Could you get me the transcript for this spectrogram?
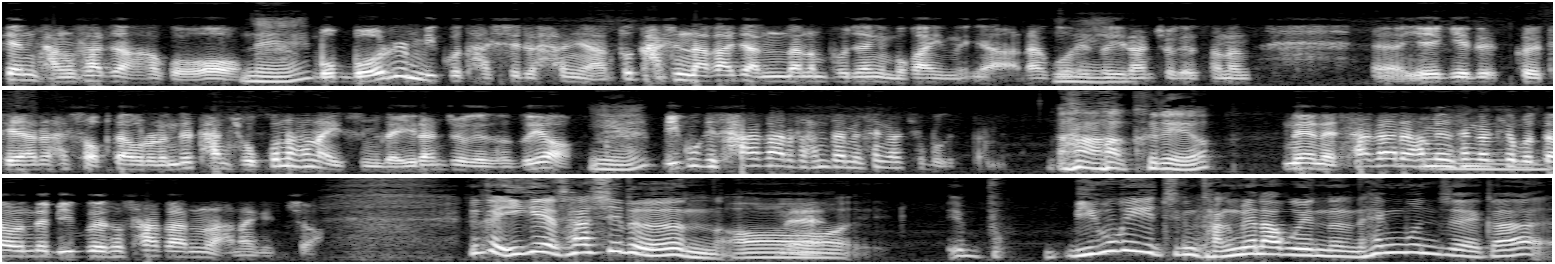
깬 당사자하고 네. 뭐 뭐를 믿고 다시를 하냐 또 다시 나가지 않는다는 보장이 뭐가 있느냐라고 네. 해서 이란 쪽에서는 에, 얘기를 그 대화를 할 수 없다고 그러는데 단 조건은 하나 있습니다. 이란 쪽에서도요. 예. 미국이 사과를 한다면 생각해 보겠답니다. 아, 그래요? 네네 사과를 하면 음. 생각해 보겠다 그러는데 미국에서 사과는 안 하겠죠. 그러니까 이게 사실은 어 네. 미국이 지금 당면하고 있는 핵 문제가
